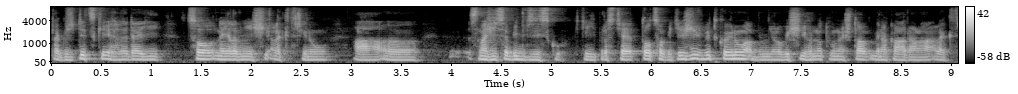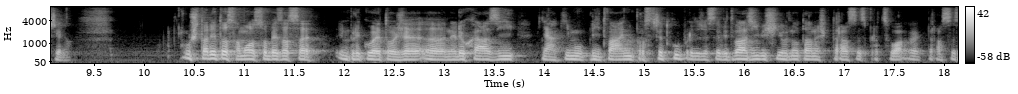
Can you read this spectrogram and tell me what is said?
tak vždycky hledají co nejlevnější elektřinu a snaží se být v zisku. Chtějí prostě to, co vytěží v Bitcoinu, aby mělo vyšší hodnotu než ta vynakládaná elektřina. Už tady to samo o sobě zase implikuje to, že nedochází k nějakému plítvání prostředků, protože se vytváří vyšší hodnota, než která se, která se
